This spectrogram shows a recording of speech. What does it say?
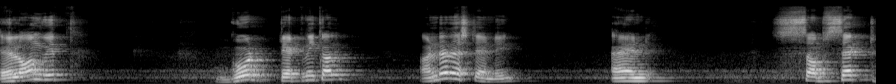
along with good technical understanding and subject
